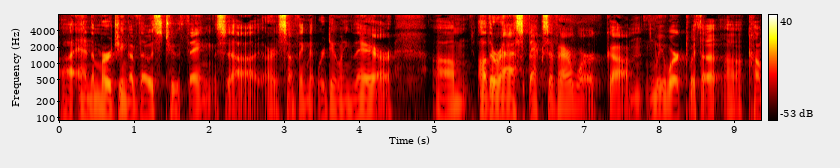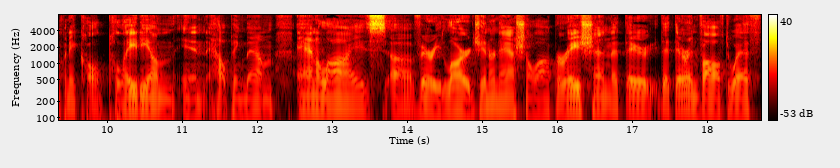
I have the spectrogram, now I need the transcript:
uh, and the merging of those two things uh, are something that we're doing there. Um, other aspects of our work, um, we worked with a, a, company called Palladium in helping them analyze a very large international operation that they're that they're involved with.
